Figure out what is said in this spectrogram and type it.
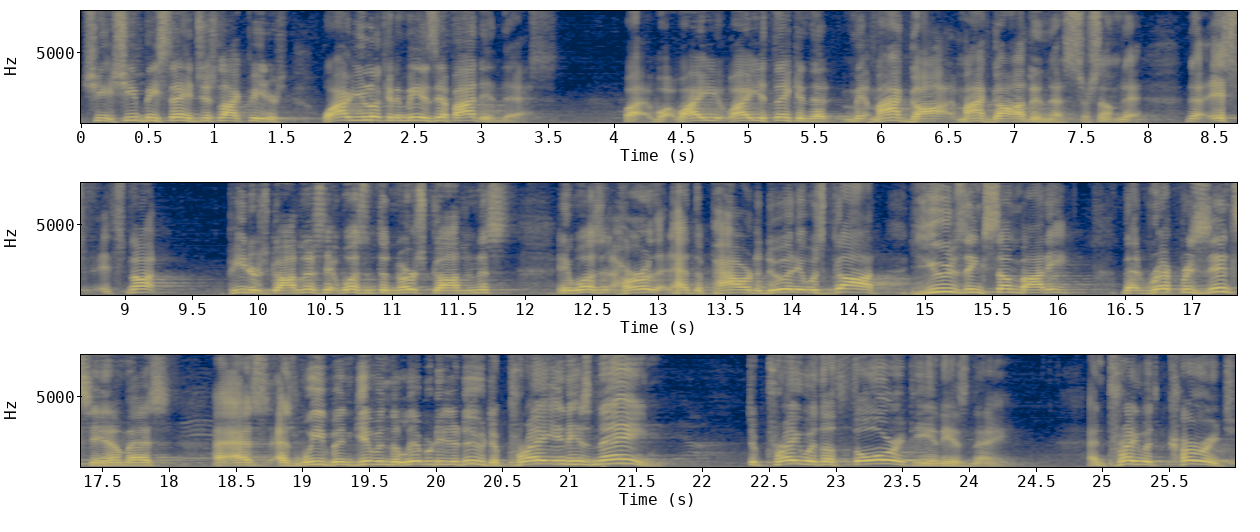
She, she'd be saying, just like Peter's, why are you looking at me as if I did this? Why, why, why, are, you, why are you thinking that my, God, my godliness or something? No, it's, it's not Peter's godliness. It wasn't the nurse godliness. It wasn't her that had the power to do it. It was God using somebody that represents Him as, as, as we've been given the liberty to do, to pray in His name, to pray with authority in His name, and pray with courage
